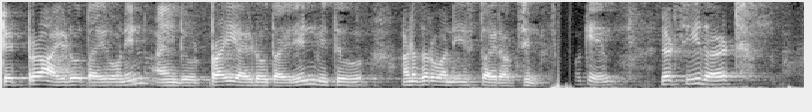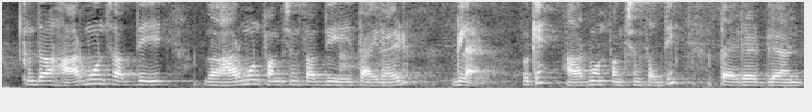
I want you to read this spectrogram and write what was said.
tetraiodothyronine and triiodothyronine with uh, another one is thyroxine okay? Let's see that the hormones of the the hormone functions of the thyroid gland okay? Hormone functions of the thyroid gland.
